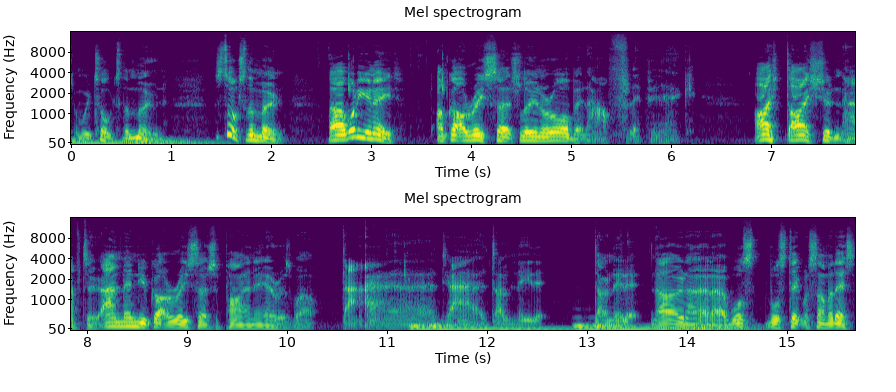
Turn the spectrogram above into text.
and we talk to the moon? Let's talk to the moon. Uh, what do you need? I've got to research lunar orbit. Oh, flipping heck. I, I shouldn't have to. And then you've got to research the Pioneer as well. Ah, don't need it. Don't need it. No, no, no. We'll, we'll stick with some of this.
